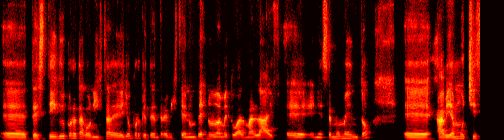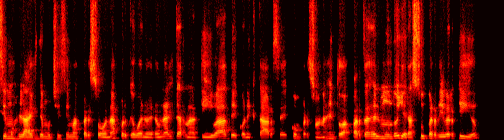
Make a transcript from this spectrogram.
eh, testigo y protagonista de ello porque te entrevisté en un Desnúdame tu alma live eh, en ese momento. Eh, había muchísimos lives de muchísimas personas porque, bueno, era una alternativa de conectarse con personas en todas partes del mundo y era súper divertido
